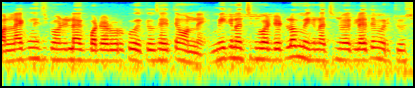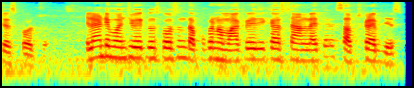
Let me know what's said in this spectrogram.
వన్ ల్యాక్ నుంచి ట్వంటీ ల్యాక్ బడ్జెట్ వరకు వెహికల్స్ అయితే ఉన్నాయి. మీకు నచ్చిన బడ్జెట్లో మీకు నచ్చిన వెహికల్ అయితే మీరు చూస్ చేసుకోవచ్చు. ఇలాంటి మంచి వెహికల్స్ కోసం తప్పకుండా మా క్రేజీ కార్స్ ఛానల్ అయితే సబ్స్క్రైబ్ చేసుకోండి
